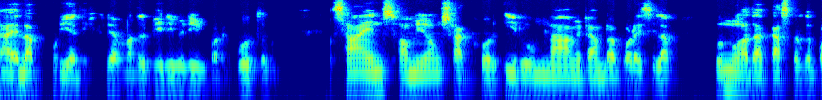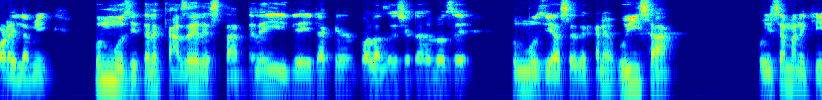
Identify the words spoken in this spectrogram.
I love Korea দেখি। আপনাদের ভেরি ভেরি ইম্পর্টেন্ট গুরুত্বপূর্ণ। সায়েন্স সমীয়ং স্বাক্ষর, ইরুম, নাম, এটা আমরা পড়াইছিলাম। খুনমু হাদা কাজ করতে পড়াইলামই খুনমুজি তাহলে কাজের স্থান। তাহলে এই যে এটাকে বলা যায়, সেটা হলো যে খুনমুজি আছে যেখানে হুইসা। হুইসা মানে কি?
